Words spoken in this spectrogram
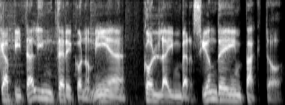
Capital Intereconomía con la inversión de impacto.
